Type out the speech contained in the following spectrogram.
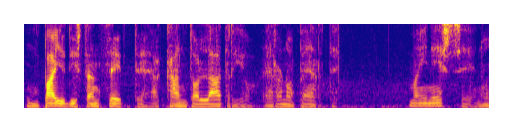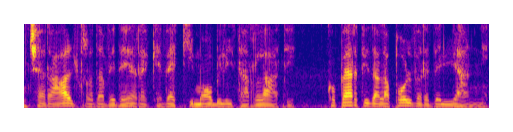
Un paio di stanzette accanto all'atrio erano aperte, ma in esse non c'era altro da vedere che vecchi mobili tarlati, coperti dalla polvere degli anni.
